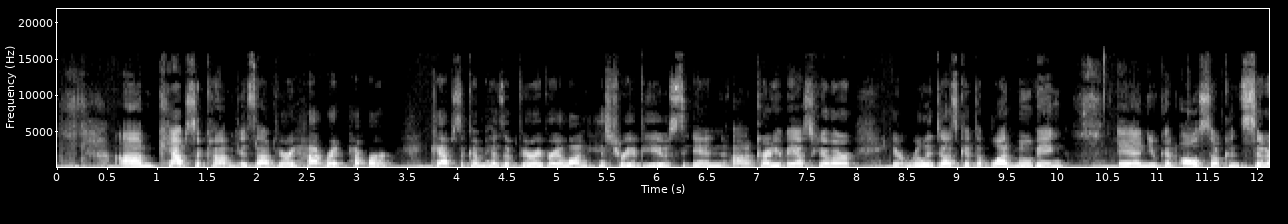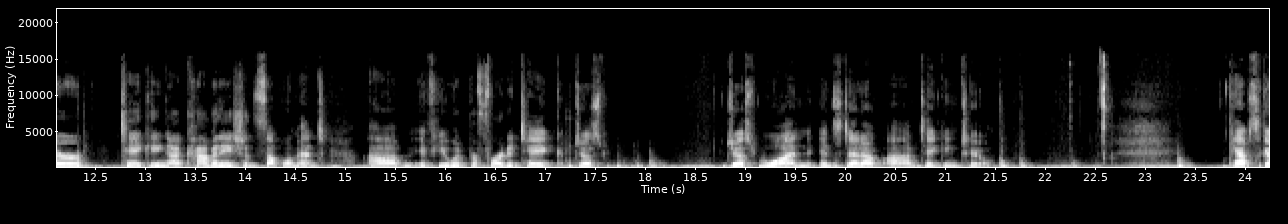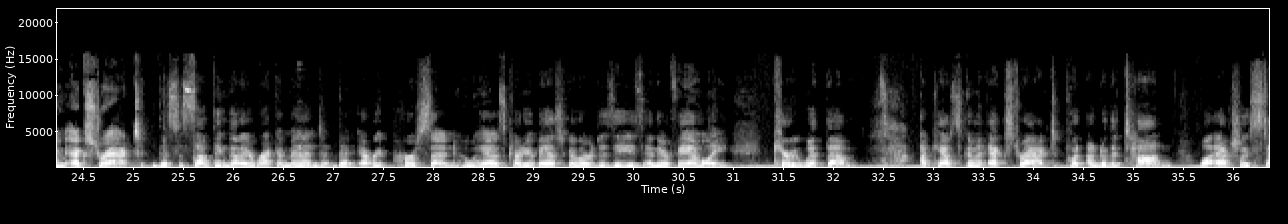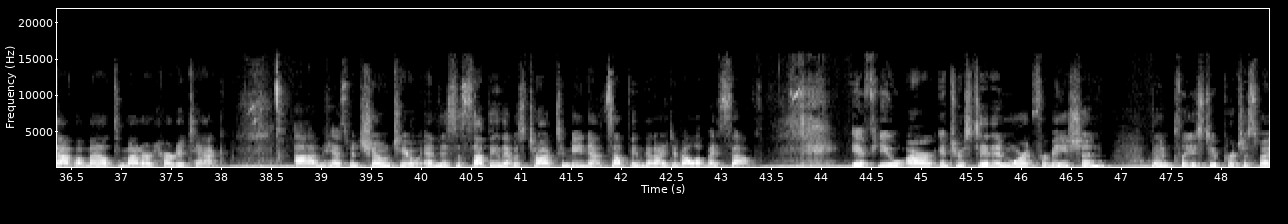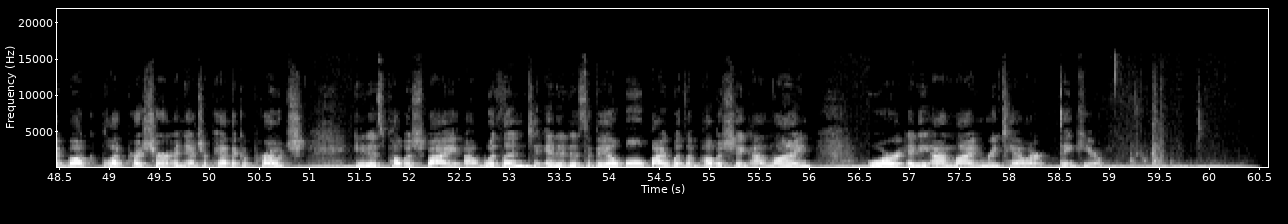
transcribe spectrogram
Um, capsicum is a very hot red pepper. Capsicum has a very, very long history of use in uh, cardiovascular. It really does get the blood moving. And you can also consider taking a combination supplement um, if you would prefer to take just just one instead of uh, taking two. Capsicum extract. This is something that I recommend that every person who has cardiovascular disease in their family carry with them. A capsicum extract put under the tongue will actually stop a mild to moderate heart attack. Um, has been shown to, and this is something that was taught to me, not something that I developed myself. If you are interested in more information, then please do purchase my book, Blood Pressure: A Naturopathic Approach. It is published by uh, Woodland and it is available by Woodland Publishing online or any online retailer. Thank you.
